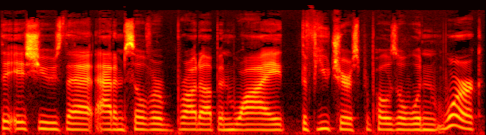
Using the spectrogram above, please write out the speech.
the issues that Adam Silver brought up and why the futures proposal wouldn't work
